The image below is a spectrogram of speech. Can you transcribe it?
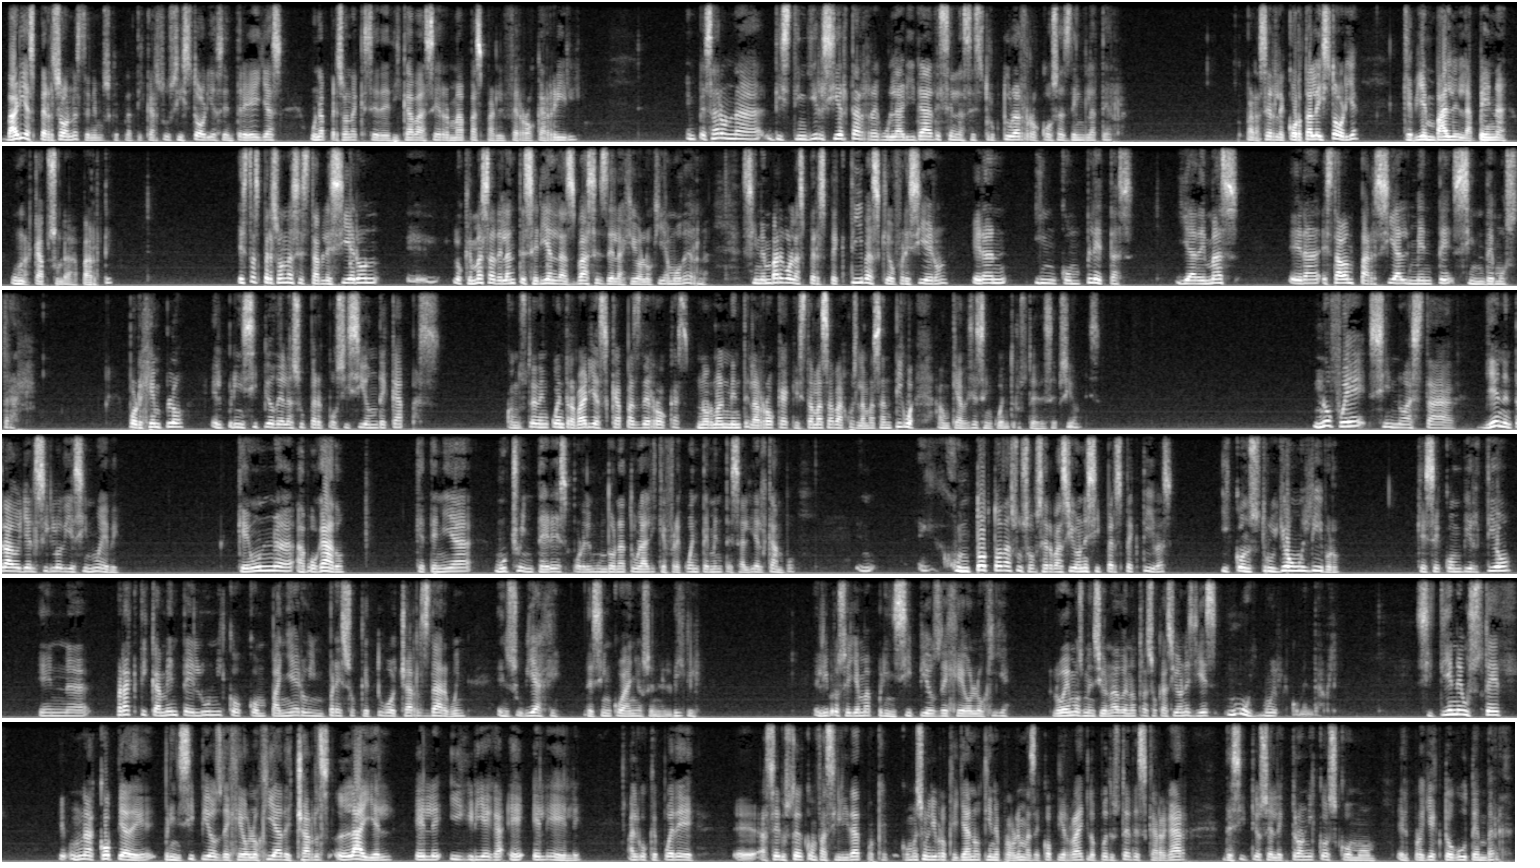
varias personas, tenemos que platicar sus historias, entre ellas una persona que se dedicaba a hacer mapas para el ferrocarril, empezaron a distinguir ciertas regularidades en las estructuras rocosas de Inglaterra. Para hacerle corta la historia, que bien vale la pena una cápsula aparte, estas personas establecieron eh, lo que más adelante serían las bases de la geología moderna. Sin embargo, las perspectivas que ofrecieron eran incompletas y además era, estaban parcialmente sin demostrar. Por ejemplo, el principio de la superposición de capas. Cuando usted encuentra varias capas de rocas, normalmente la roca que está más abajo es la más antigua, aunque a veces encuentre usted excepciones. No fue sino hasta bien entrado ya el siglo XIX que un abogado que tenía mucho interés por el mundo natural y que frecuentemente salía al campo, juntó todas sus observaciones y perspectivas y construyó un libro que se convirtió en eh, prácticamente el único compañero impreso que tuvo Charles Darwin en su viaje de cinco años en el Beagle. El libro se llama Principios de Geología. Lo hemos mencionado en otras ocasiones y es muy, muy recomendable. Si tiene usted una copia de Principios de Geología de Charles Lyell, L-Y-E-L-L, algo que puede eh, hacer usted con facilidad, porque como es un libro que ya no tiene problemas de copyright, lo puede usted descargar de sitios electrónicos como el proyecto Gutenberg,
